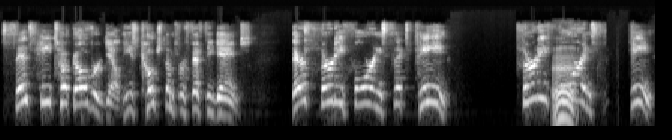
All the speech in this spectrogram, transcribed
Since he took over, Gil, he's coached them for 50 games. They're 34 and 16. 34 Mm. and 16.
